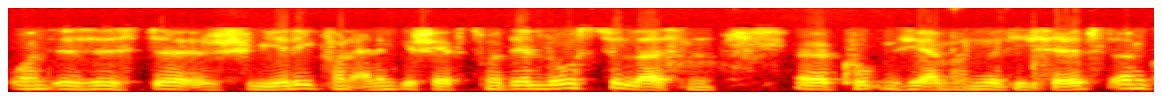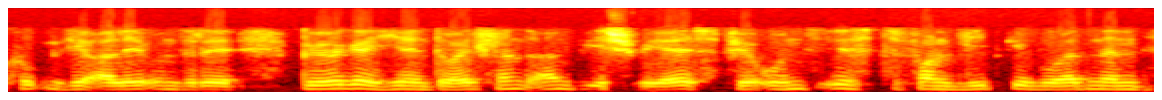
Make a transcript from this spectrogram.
und es ist äh, schwierig, von einem Geschäftsmodell loszulassen. Äh, gucken Sie einfach nur sich selbst an, gucken Sie alle unsere Bürger hier in Deutschland an, wie schwer es für uns ist, von liebgewordenen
